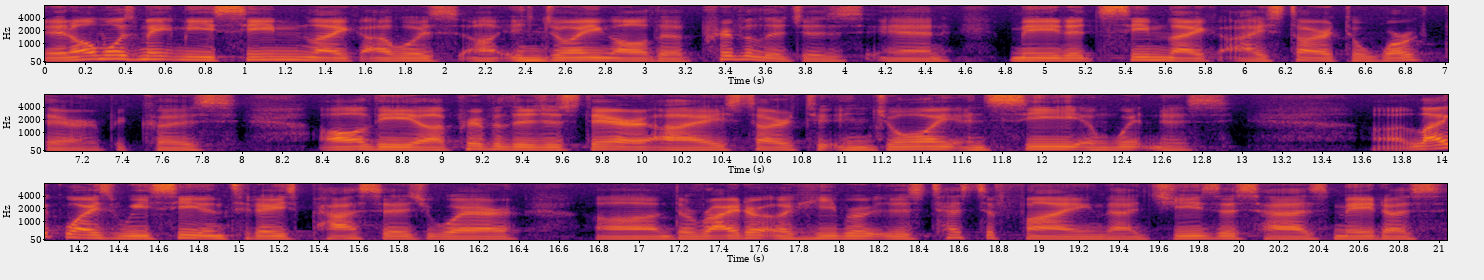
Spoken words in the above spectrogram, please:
it almost made me seem like I was uh, enjoying all the privileges and made it seem like I started to work there because all the uh, privileges there I started to enjoy and see and witness. Uh, likewise, we see in today's passage where uh, the writer of Hebrew is testifying that Jesus has made us,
